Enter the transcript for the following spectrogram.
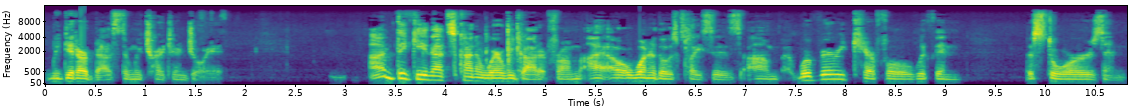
we did our best and we tried to enjoy it. I'm thinking that's kind of where we got it from. I, or one of those places. Um, we're very careful within the stores and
